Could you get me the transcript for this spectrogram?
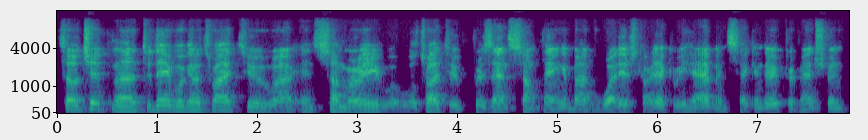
So, Chip, uh, today we're going to try to, uh, in summary, we'll, we'll, try to present something about what is cardiac rehab and secondary prevention,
